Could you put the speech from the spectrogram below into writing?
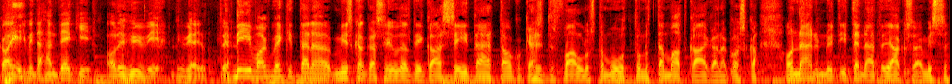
kaikki, mitä hän teki, oli hyviä, hyviä juttuja. Niin, vaikka mekin tänään Miskan kanssa juteltiin kanssa siitä, että onko käsitys Vallusta muuttunut tämän matkan aikana, koska on nähnyt nyt itse näitä jaksoja, missä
